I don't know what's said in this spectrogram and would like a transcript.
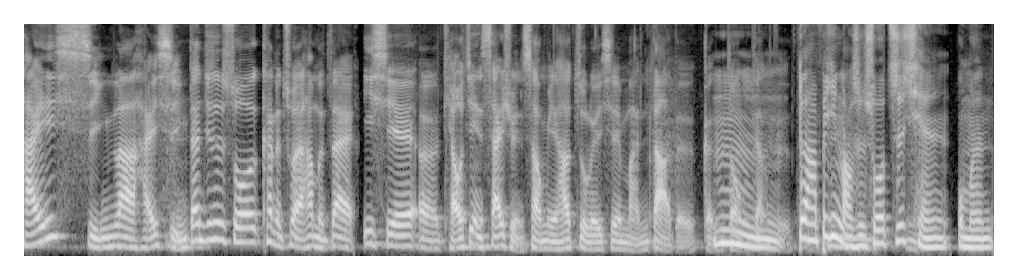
还行啦，还行，但就是说看得出来他们在一些呃条件筛选上面，他做了一些蛮大的更动，这样子。嗯、对啊，毕竟老实说，之前我们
